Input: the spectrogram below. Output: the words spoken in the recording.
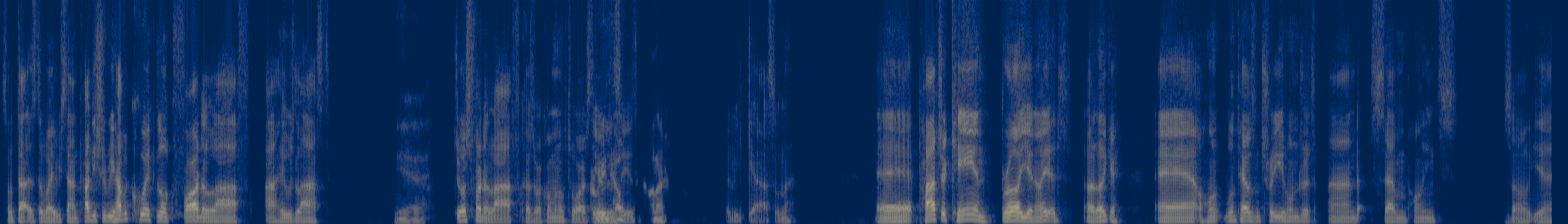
So that is the way we stand. Paddy, should we have a quick look for the laugh at who's last? Yeah. Just for the laugh, because we're coming up towards the I really end of the season. Connor. It'd be gas, wouldn't it? Uh, Patrick Kane, bro, United. I like it. Uh, 1,307 points. So, yeah,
